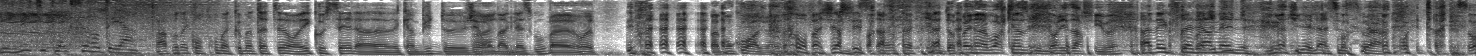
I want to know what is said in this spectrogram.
Le multiplex européen. Il faudrait qu'on retrouve un commentateur écossais là, avec un but de Jérôme Ouais, à Glasgow. Bah ouais. bah, bon courage. hein. on va chercher ça. Il ne doit pas y en avoir 15 000 dans les archives. hein. Avec Fred Hermel qui est là ce soir. Ouais, t'as raison.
